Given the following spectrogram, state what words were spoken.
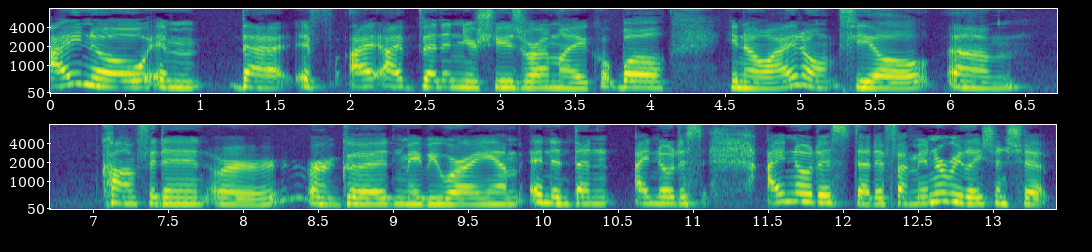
I know in, that if I, I've been in your shoes where I'm like, well, you know, I don't feel um, confident or or good maybe where I am and then I notice I notice that if I'm in a relationship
